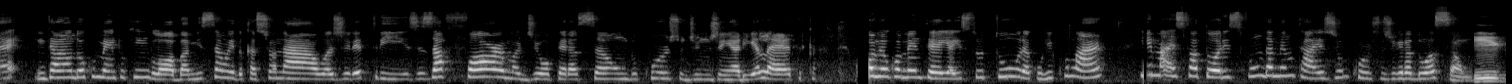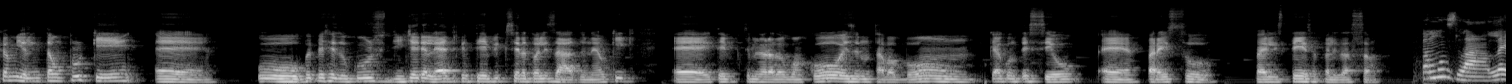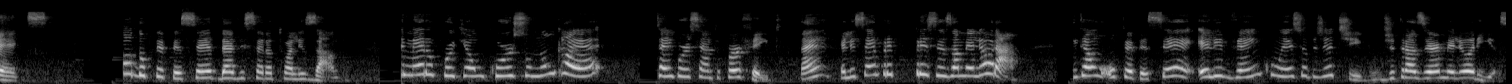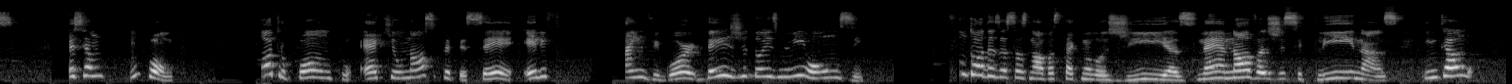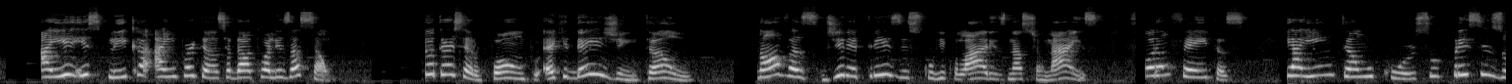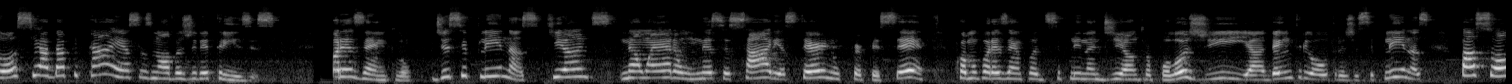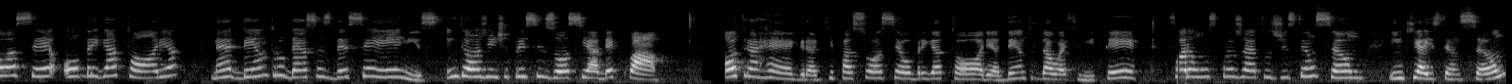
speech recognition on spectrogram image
É, então, é um documento que engloba a missão educacional, as diretrizes, a forma de operação do curso de engenharia elétrica, como eu comentei, a estrutura curricular e mais fatores fundamentais de um curso de graduação. E, Camila, então, por que é, o PPC do curso de engenharia elétrica teve que ser atualizado, né? O que é, teve que ser melhorado alguma coisa, não estava bom? O que aconteceu é, para isso, para eles ter essa atualização? Vamos lá, Alex. Todo PPC deve ser atualizado. Primeiro, porque um curso nunca é 100% perfeito, né? Ele sempre precisa melhorar. Então, o PPC, ele vem com esse objetivo, de trazer melhorias. Esse é um, um ponto. Outro ponto é que o nosso PPC, ele está em vigor desde 2011 com todas essas novas tecnologias, né, novas disciplinas. Então, aí explica a importância da atualização. E o terceiro ponto é que desde então, novas diretrizes curriculares nacionais foram feitas. E aí então o curso precisou se adaptar a essas novas diretrizes. Por exemplo, disciplinas que antes não eram necessárias ter no PPC, como por exemplo a disciplina de antropologia, dentre outras disciplinas, passou a ser obrigatória né, dentro dessas DCNs. Então a gente precisou se adequar. Outra regra que passou a ser obrigatória dentro da UFMT foram os projetos de extensão, em que a extensão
